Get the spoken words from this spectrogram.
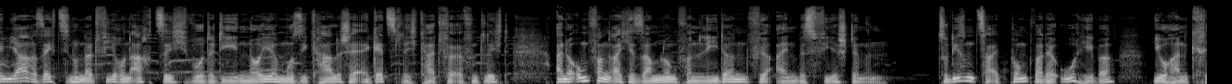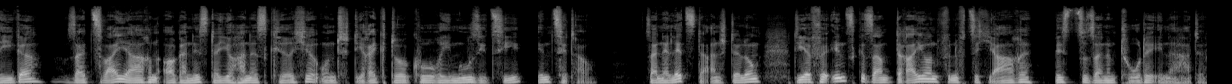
Im Jahre 1684 wurde die Neue musikalische Ergetzlichkeit veröffentlicht, eine umfangreiche Sammlung von Liedern für ein bis vier Stimmen. Zu diesem Zeitpunkt war der Urheber, Johann Krieger, seit zwei Jahren Organist der Johanneskirche und Direktor Chori Musici in Zittau. Seine letzte Anstellung, die er für insgesamt 53 Jahre bis zu seinem Tode innehatte.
